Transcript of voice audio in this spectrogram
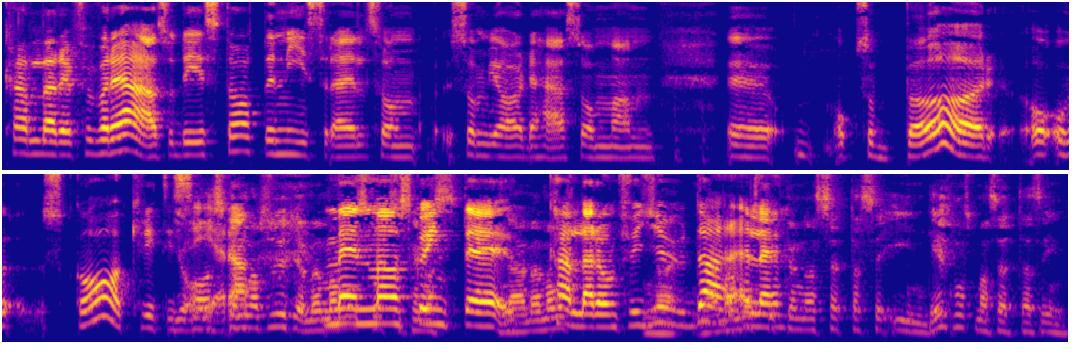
kalla det för vad det är. Alltså det är staten Israel som, som gör det här som man eh, också bör och, och ska kritisera. Ja, ska man absolut göra, men men man, man, måste också ska kunna- inte Nej, men man kalla dem för judar. nej, man eller... måste kunna sätta sig in. Dels måste man sätta sig in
